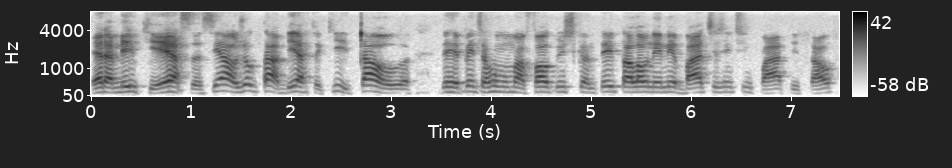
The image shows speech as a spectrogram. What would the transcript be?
era meio que essa, assim, ah, o jogo está aberto aqui e tal, de repente arruma uma falta, um escanteio, tá lá o Nenê bate, a gente empata e tal.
